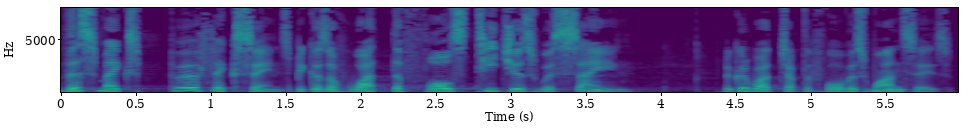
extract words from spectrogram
this makes perfect sense because of what the false teachers were saying. Look at what chapter 4, verse 1 says.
